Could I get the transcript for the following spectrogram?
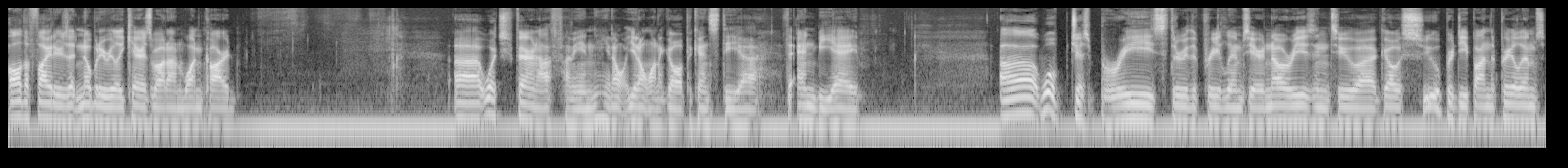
all the fighters that nobody really cares about on one card. Uh, which fair enough. I mean, you don't you don't want to go up against the uh, the NBA. Uh, we'll just breeze through the prelims here. No reason to uh, go super deep on the prelims.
